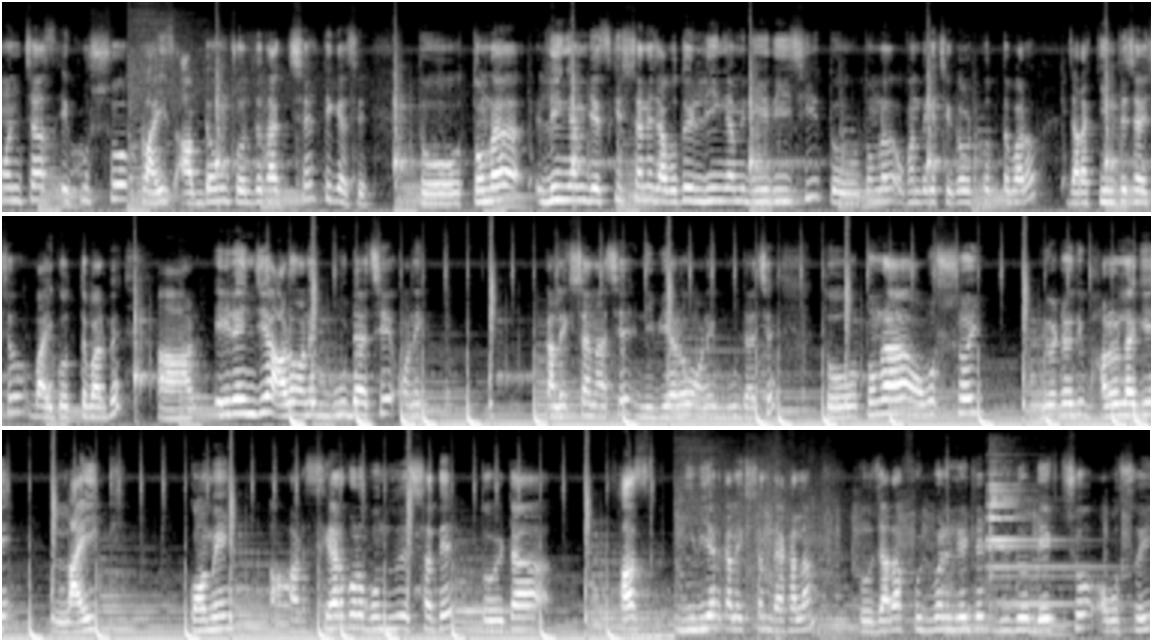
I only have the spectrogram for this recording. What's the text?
পঞ্চাশ, একুশশো প্রাইস আপ ডাউন চলতে থাকছে, ঠিক আছে? তো তোমরা লিঙ্ক আমি ডেসক্রিপশানে যাবতীয় লিঙ্ক আমি দিয়ে দিয়েছি, তো তোমরা ওখান থেকে চেক আউট করতে পারো, যারা কিনতে চাইছো বাই করতে পারবে। আর এই রেঞ্জে আরও অনেক বুট আছে, অনেক কালেকশান আছে নিভিয়ারও অনেক বুট আছে। তো তোমরা অবশ্যই ভিডিওটা যদি ভালো লাগে লাইক কমেন্ট আর শেয়ার করো বন্ধুদের সাথে। তো এটা ফার্স্ট নিউ ইয়ার কালেকশান দেখালাম। তো যারা ফুটবল রিলেটেড ভিডিও দেখছ, অবশ্যই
